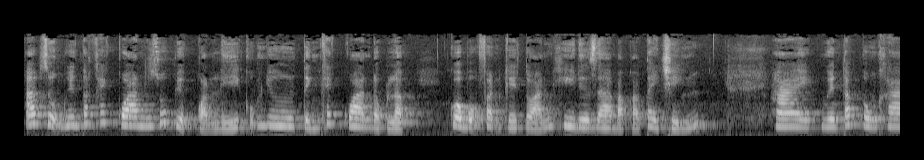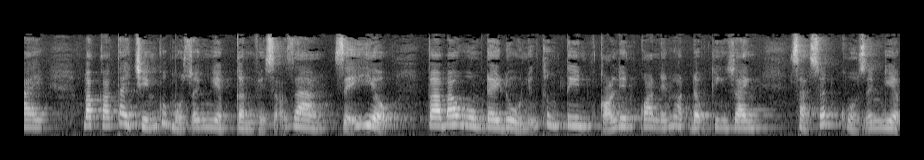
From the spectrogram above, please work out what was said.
Áp dụng nguyên tắc khách quan giúp việc quản lý cũng như tính khách quan độc lập của bộ phận kế toán khi đưa ra báo cáo tài chính. 2. Nguyên tắc công khai. Báo cáo tài chính của một doanh nghiệp cần phải rõ ràng, dễ hiểu và bao gồm đầy đủ những thông tin có liên quan đến hoạt động kinh doanh, sản xuất của doanh nghiệp.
